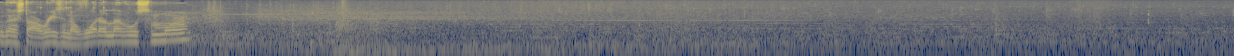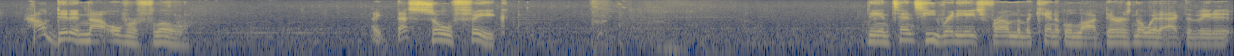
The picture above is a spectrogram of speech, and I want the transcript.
We're gonna start raising the water level some more. How did it not overflow? Like, that's so fake. The intense heat radiates from the mechanical lock. There is no way to activate it.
